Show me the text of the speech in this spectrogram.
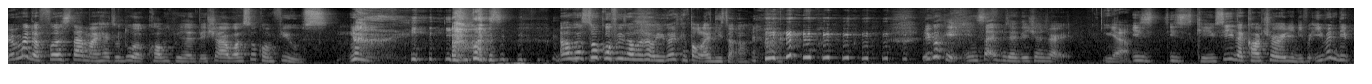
Remember the first time I had to do a comms presentation, I was so confused. I was, I was so confused. I was like, "Oh, you guys can talk like this, ah? because okay, inside presentations, right? Yeah. Is is okay? You see the culture already different. Even di-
